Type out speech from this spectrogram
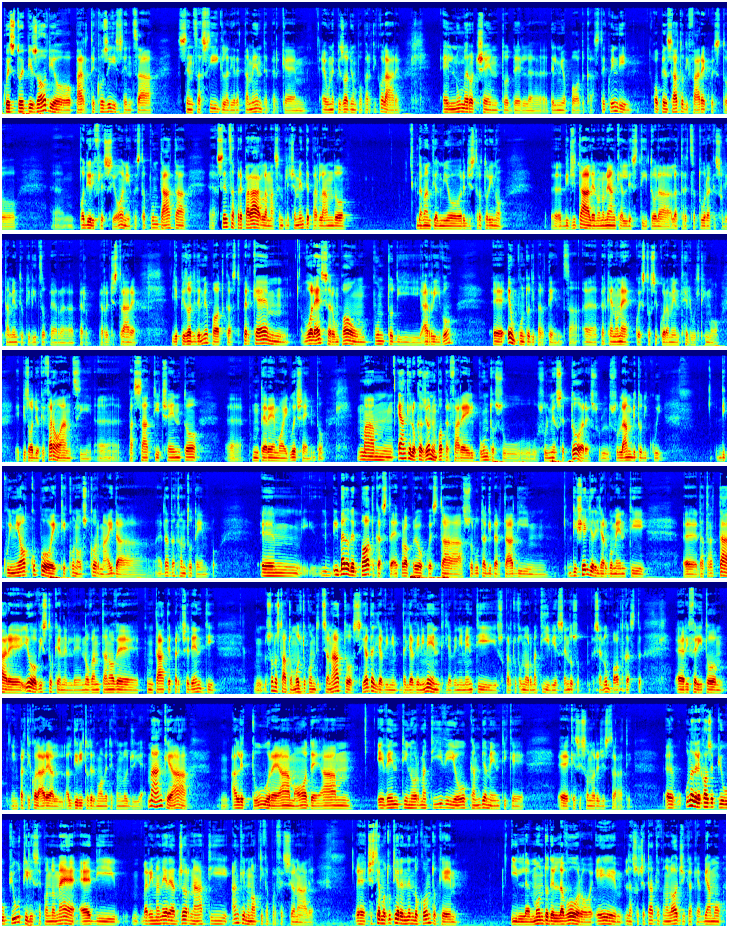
Questo episodio parte così, senza, senza sigla direttamente, perché è un episodio un po' particolare. È il numero 100 del, del mio podcast e quindi ho pensato di fare questo eh, po' di riflessioni, questa puntata eh, senza prepararla, ma semplicemente parlando davanti al mio registratorino eh, digitale, non ho neanche allestito la, l'attrezzatura che solitamente utilizzo per, per, per, registrare gli episodi del mio podcast, perché mh, vuole essere un po' un punto di arrivo eh, e un punto di partenza, eh, perché non è questo sicuramente l'ultimo episodio che farò, anzi, eh, passati 100 eh, punteremo ai 200 ma mm, è anche l'occasione un po' per fare il punto su, sul mio settore, sul, sull'ambito di cui, di cui, mi occupo e che conosco ormai da, eh, da, da tanto tempo. Ehm, il, bello del podcast è proprio questa assoluta libertà di, di scegliere gli argomenti eh, da trattare. Io ho visto che nelle 99 puntate precedenti Mm, sono stato molto condizionato sia dagli, avveni- dagli avvenimenti, gli avvenimenti soprattutto normativi, essendo, so- essendo un podcast eh, riferito in particolare al, al, diritto delle nuove tecnologie, ma anche a, a letture, a mode, a um, eventi normativi o cambiamenti che, eh, che si sono registrati. Eh, una delle cose più, più utili secondo me è di rimanere aggiornati anche in un'ottica professionale. Eh, ci stiamo tutti rendendo conto che il mondo del lavoro e la società tecnologica che abbiamo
